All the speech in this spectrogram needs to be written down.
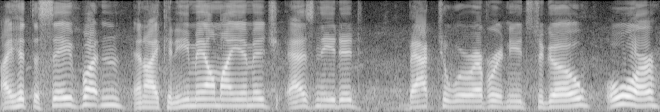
I hit the save button and I can email my image as needed back to wherever it needs to go. Or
